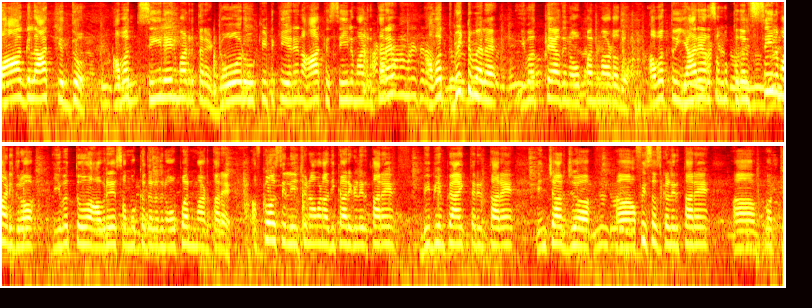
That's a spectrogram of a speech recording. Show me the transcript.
ಬಾಗಿಲು ಹಾಕಿದ್ದು. ಅವತ್ತು ಸೀಲ್ ಏನ್ ಮಾಡಿರ್ತಾರೆ? ಡೋರು, ಕಿಟಕಿ ಏನೇನು ಹಾಕಿ ಸೀಲ್ ಮಾಡಿರ್ತಾರೆ. ಅವತ್ತು ಬಿಟ್ಟ ಮೇಲೆ ಇವತ್ತೇ ಅದನ್ನ ಓಪನ್ ಮಾಡೋದು. ಅವತ್ತು ಯಾರ್ಯಾರ ಸಮ್ಮುಖದಲ್ಲಿ ಸೀಲ್ ಮಾಡಿದ್ರೋ ಇವತ್ತು ಅವರೇ ಸಮ್ಮುಖದಲ್ಲಿ ಅದನ್ನು ಓಪನ್ ಮಾಡ್ತಾರೆ. ಅಫ್ಕೋರ್ಸ್ ಇಲ್ಲಿ ಚುನಾವಣಾ ಅಧಿಕಾರಿಗಳಿರ್ತಾರೆ ಬಿ ಬಿ ಎಂ ಪಿ ಆಯುಕ್ತರಿರ್ತಾರೆ, ಇನ್ಚಾರ್ಜ್ ಆಫೀಸರ್ಸ್ಗಳಿರ್ತಾರೆ. ಮತ್ತು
